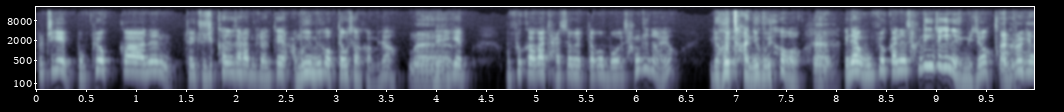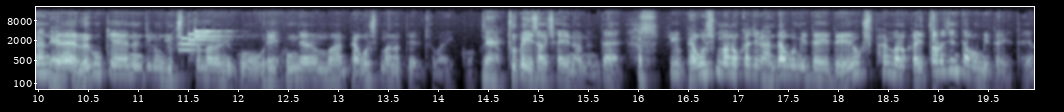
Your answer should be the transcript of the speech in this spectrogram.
솔직히 목표가는 저희 주식하는 사람들한테 아무 의미가 없다고 생각합니다. 네. 네, 이게 목표가가 달성했다고 뭐 상주나요? 이런 것도 아니고요. 네. 그냥 목표가는 상징적인 의미죠. 아 그러긴 한데 네. 외국계는 지금 68만 원이고 우리 네. 국내는 뭐 한 150만 원대 이렇게 와 있고 네. 두배 이상 차이 나는데 그러니까 이게 150만 원까지 간다고 믿어야 돼요. 68만 원까지 떨어진다고 믿어야 돼요.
